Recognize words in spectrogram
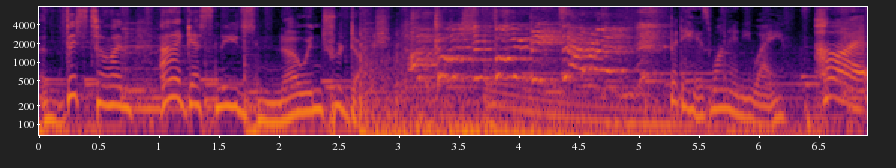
and this time our guest needs no introduction. But here's one anyway. Hi,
